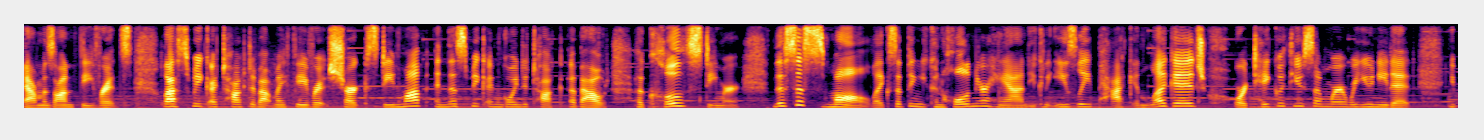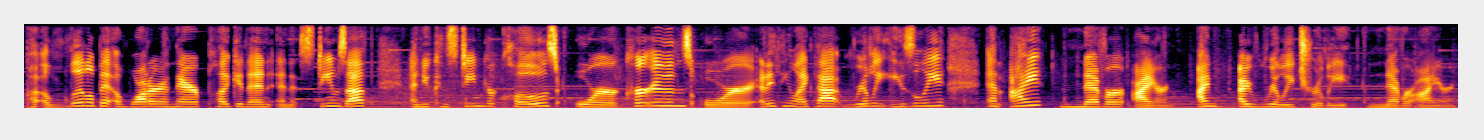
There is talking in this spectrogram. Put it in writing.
Amazon favorites. Last week I talked about my favorite Shark steam mop, and this week I'm going to talk about a clothes steamer. This is small, like something you can hold in your hand, you can easily pack in luggage or take with you somewhere where you need it. You put a little bit of water in there, plug it in, and it steams up, and you can steam your clothes or curtains or anything like that really easily. And I never iron. I'm I really truly never iron.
